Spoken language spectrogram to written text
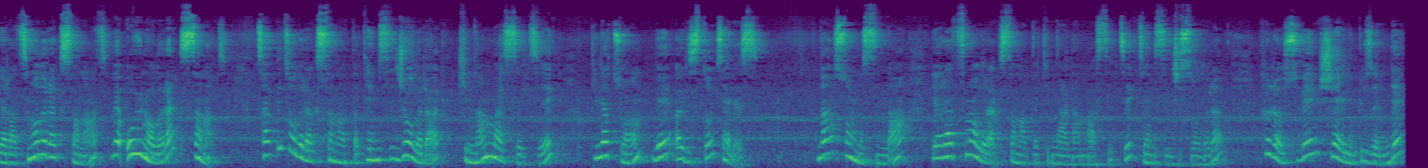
yaratma olarak sanat ve oyun olarak sanat. Taklit olarak sanatta temsilci olarak kimden bahsettik? Platon ve Aristoteles. Daha sonrasında yaratma olarak sanatta kimlerden bahsettik temsilcisi olarak? Kroos ve Schelling üzerinde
